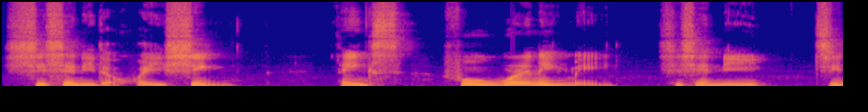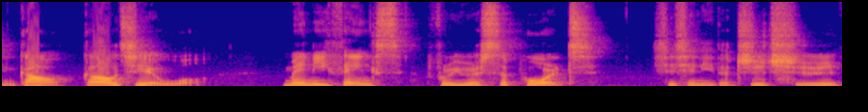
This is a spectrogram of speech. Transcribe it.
谢谢你的回信。Thanks for warning me，谢谢你警告告诫我。Many thanks for your support，谢谢你的支持。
